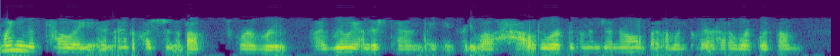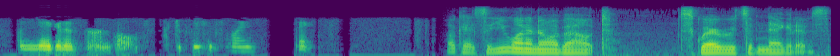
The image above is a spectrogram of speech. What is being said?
my name is Kelly, and I have a question about square roots. I really understand, I think, pretty well how to work with them in general, but I'm unclear how to work with them when negatives are involved. Could you please explain? Thanks. Okay, so you want to know about square roots of negatives.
